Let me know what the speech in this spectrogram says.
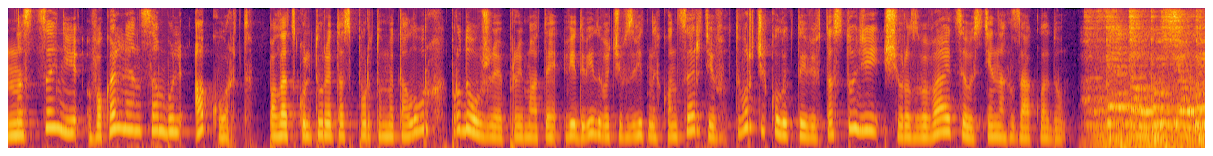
На сцені вокальний ансамбль Акорд. Палац культури та спорту Металург продовжує приймати відвідувачів звітних концертів, творчих колективів та студій, що розвиваються у стінах закладу. Це тому, що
